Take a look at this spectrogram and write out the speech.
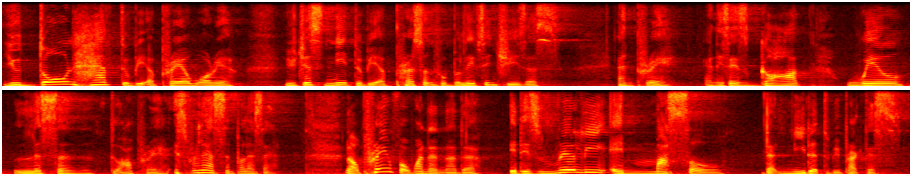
you don't have to be a prayer warrior. You just need to be a person who believes in Jesus and pray. And he says God will listen to our prayer. It's really as simple as that. Now, praying for one another it is really a muscle that needed to be practiced.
